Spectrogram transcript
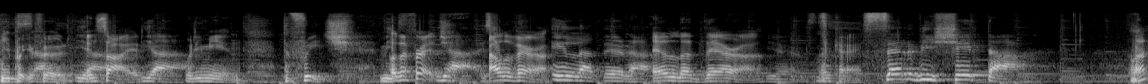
You put your food Yeah. inside? Yeah. What do you mean? The fridge. Oh, the fridge? Yeah. Aloe vera. Heladera. Eladera. Yes. Okay. Servilleta. What?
